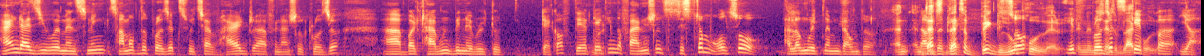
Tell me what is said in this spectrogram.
and as you were mentioning, some of the projects which have had uh, financial closure, uh, but haven't been able to take off, they are taking the financial system also along with them down the And- and down that's- that's a big So loophole there, If in- in the sense projects keep hole uh, yeah,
